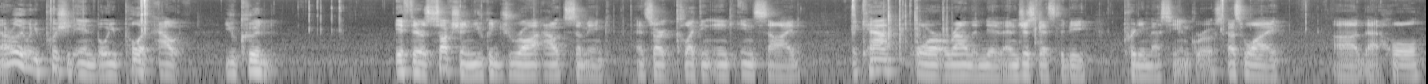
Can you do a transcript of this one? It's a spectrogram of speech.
not really when you push it in, but when you pull it out, you could, if there's suction, you could draw out some ink and start collecting ink inside the cap or around the nib, and it just gets to be pretty messy and gross. That's why uh, that hole,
